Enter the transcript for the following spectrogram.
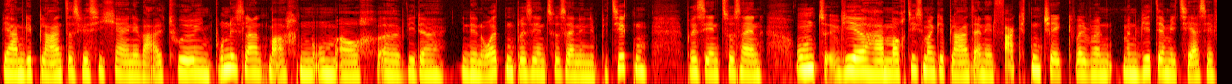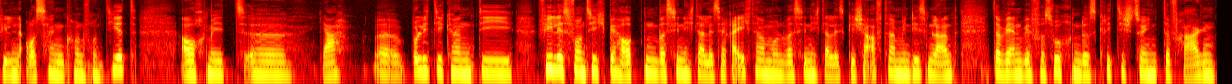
Wir haben geplant, dass wir sicher eine Wahltour im Bundesland machen, um auch äh, wieder in den Orten präsent zu sein, in den Bezirken präsent zu sein. Und wir haben auch diesmal geplant einen Faktencheck, weil man, man wird ja mit sehr, sehr vielen Aussagen konfrontiert, auch mit, äh, ja, äh, Politikern, die vieles von sich behaupten, was sie nicht alles erreicht haben und was sie nicht alles geschafft haben in diesem Land. Da werden wir versuchen, das kritisch zu hinterfragen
